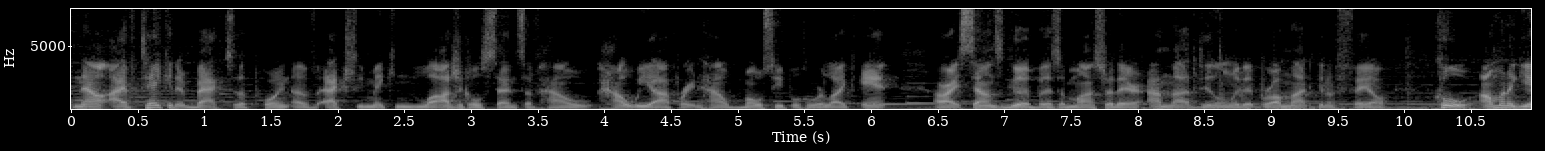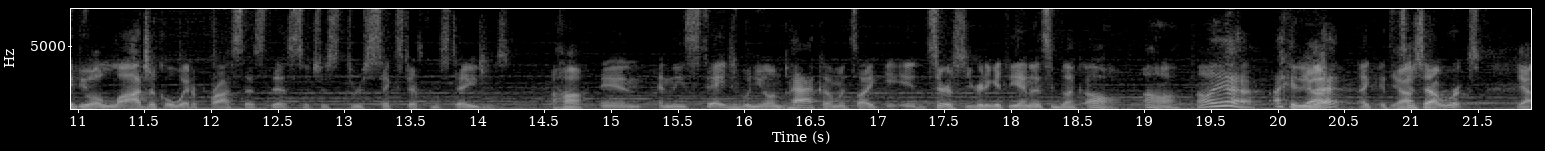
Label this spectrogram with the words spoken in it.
Now I've taken it back to the point of actually making logical sense of how how we operate and how most people who are like, "Ant, all right, sounds good, but there's a monster there. I'm not dealing with it, bro. I'm not gonna fail." Cool. I'm gonna give you a logical way to process this, which is through six different stages. Uh-huh. And and these stages, when you unpack them, it's like it, seriously, you're gonna get to the end of this and be like, oh, oh, oh yeah, I can do Yeah. that. Like it's Yeah. just how it works. Yeah.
